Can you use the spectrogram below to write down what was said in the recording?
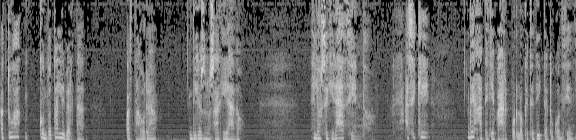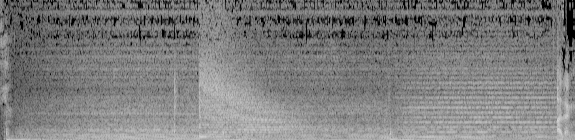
Actúa con total libertad. Hasta ahora, Dios nos ha guiado. Y lo seguirá haciendo. Así que, déjate llevar por lo que te dicta tu conciencia. Adam,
